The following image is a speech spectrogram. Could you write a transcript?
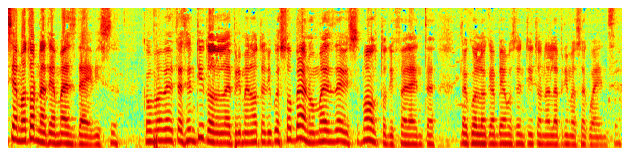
Siamo tornati a Miles Davis. Come avete sentito dalle prime note di questo brano, un Miles Davis molto differente da quello che abbiamo sentito nella prima sequenza.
